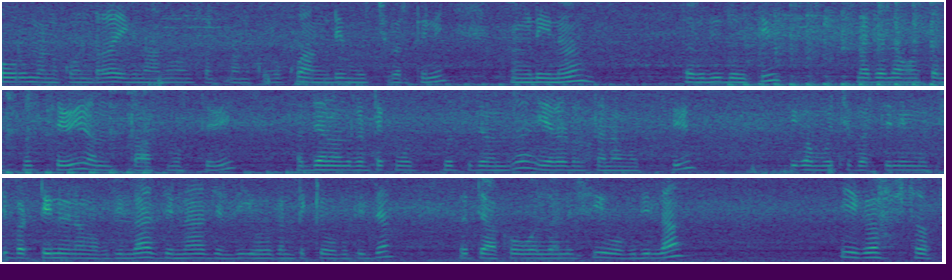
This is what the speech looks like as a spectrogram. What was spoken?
ಅವರು ಮನ್ಕೊಂಡ್ರ, ಈಗ ನಾನು ಒಂದು ಸ್ವಲ್ಪ ಮನ್ಕೋಬೇಕು ಅಂಗಡಿ ಮುಚ್ಚಿ ಬರ್ತೀನಿ. ಅಂಗಡಿನ ತೆಗ್ದಿದ್ದೈತಿ. ಮಧ್ಯಾಹ್ನ ಒಂದು ಸ್ವಲ್ಪ ಮುಚ್ತೀವಿ, ಒಂದು ತಾಸು ಮುಚ್ತೀವಿ. ಮಧ್ಯಾಹ್ನ ಒಂದು ಗಂಟೆಗೆ ಮುಚ್ ಮುಚ್ಚಿದೆವು ಅಂದ್ರೆ ಎರಡರ ತನಕ ಮುಚ್ತೀವಿ. ಈಗ ಮುಚ್ಚಿ ಬರ್ತೀನಿ, ಮುಚ್ಚಿ ಬಟ್ಟೆನೂ ಏನೋ ಒಗ್ದಿಲ್ಲ. ದಿನ ಜಲ್ದಿ ಏಳು ಗಂಟೆಗೆ ಒಗ್ದಿದ್ದೆ. ಇವತ್ತು ಯಾಕೋ ಒಲ್ಲನಿಸಿ ಒಗ್ದಿಲ್ಲ. ಈಗ ಸ್ವಲ್ಪ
